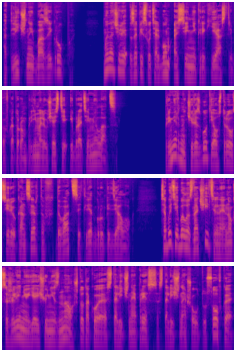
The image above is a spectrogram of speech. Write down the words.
отличной базой группы. Мы начали записывать альбом «Осенний крик ястреба», в котором принимали участие и братья Меладзе. Примерно через год я устроил серию концертов «20 лет группе «Диалог». Событие было значительное, но, к сожалению, я еще не знал, что такое столичная пресса, столичная шоу-тусовка,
